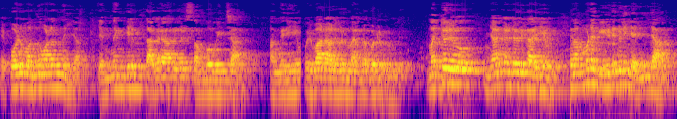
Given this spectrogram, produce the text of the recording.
എപ്പോഴും വന്നു വളർന്നില്ല. എന്തെങ്കിലും തകരാറുകൾ സംഭവിച്ചാൽ അങ്ങനെയും ഒരുപാട് ആളുകൾ മരണപ്പെട്ടിട്ടുണ്ട്. മറ്റൊരു ഞാൻ കണ്ട ഒരു കാര്യം നമ്മുടെ വീടുകളിലെല്ലാം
